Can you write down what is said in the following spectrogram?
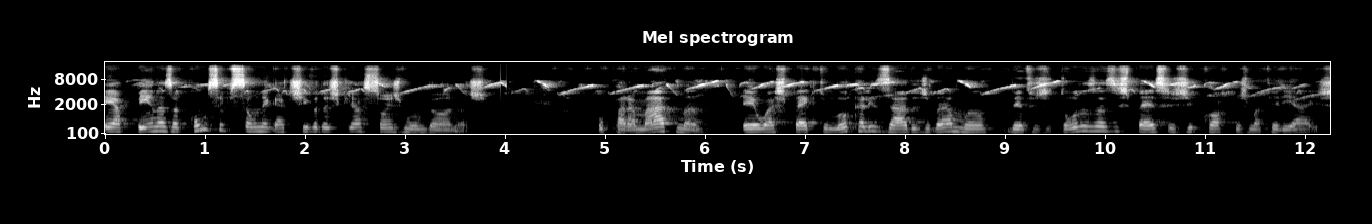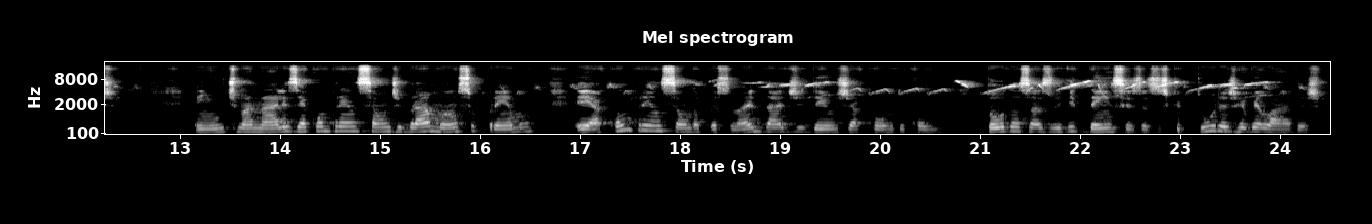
é apenas a concepção negativa das criações mundanas. O Paramatma é o aspecto localizado de Brahman dentro de todas as espécies de corpos materiais. Em última análise, a compreensão de Brahman Supremo é a compreensão da personalidade de Deus de acordo com todas as evidências das Escrituras reveladas.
